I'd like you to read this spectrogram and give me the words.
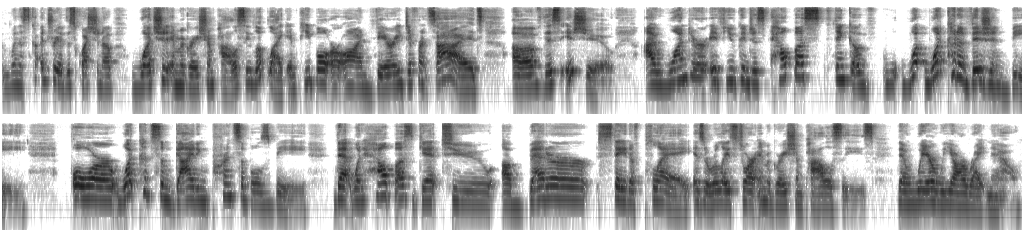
when this country of this question of what should immigration policy look like, and people are on very different sides of this issue. I wonder if you can just help us think of what what could a vision be or what could some guiding principles be that would help us get to a better state of play as it relates to our immigration policies than where we are right now?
